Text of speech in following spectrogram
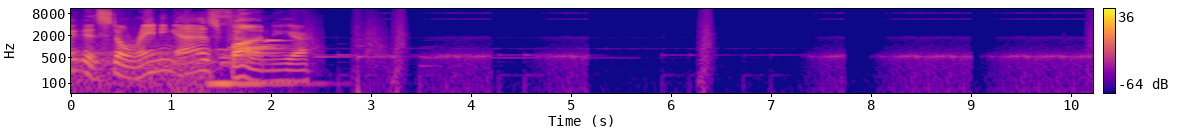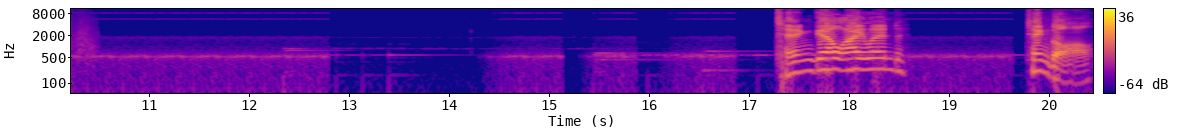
It is still raining as fun here. Tengel Island? Tingle.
